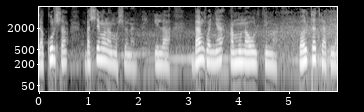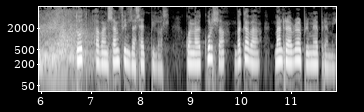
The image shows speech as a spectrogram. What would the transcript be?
La cursa va ser molt emocionant i la van guanyar amb una última volta trepidant, tot avançant fins a set pilots. Quan la cursa va acabar, van rebre el primer premi.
